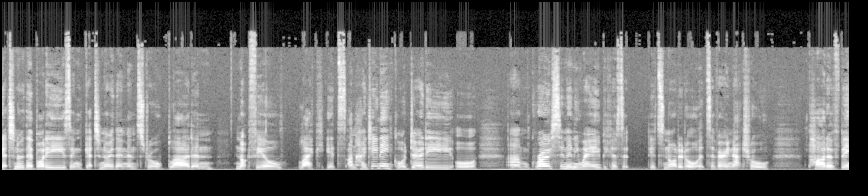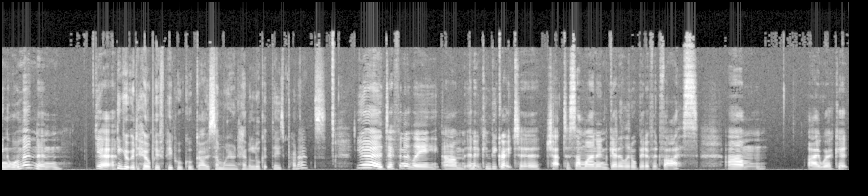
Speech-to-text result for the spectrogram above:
get to know their bodies and get to know their menstrual blood and not feel like it's unhygienic or dirty or um, gross in any way because it, it's not at all. It's a very natural part of being a woman and yeah. I think it would help if people could go somewhere and have a look at these products. Yeah, definitely. Um, and it can be great to chat to someone and get a little bit of advice. Um, I work at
